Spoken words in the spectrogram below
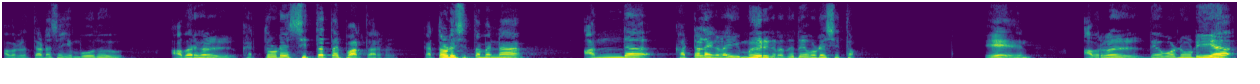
அவர்களை தடை செய்யும் போது அவர்கள் கர்த்தருடைய சித்தத்தை பார்த்தார்கள். கர்த்தருடைய சித்தம் என்ன? அந்த கட்டளைகளை மீறுகிறது தேவனுடைய சித்தம். ஏன்? அவர்கள் தேவனுடைய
